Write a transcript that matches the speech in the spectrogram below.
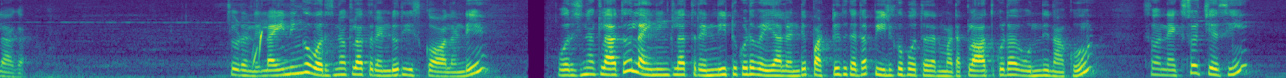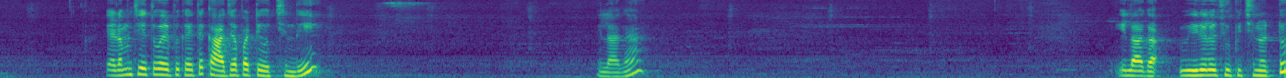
ఇలాగా చూడండి లైనింగ్ ఒరిజినల్ క్లాత్ రెండు తీసుకోవాలండి. ఒరిజినల్ క్లాత్ లైనింగ్ క్లాత్ రెండింటి కూడా వేయాలండి. పట్టుది కదా పీలికిపోతుంది అనమాట క్లాత్ కూడా ఉంది నాకు. సో నెక్స్ట్ వచ్చేసి ఎడమ చేతి వైపుకి అయితే కాజా పట్టి వచ్చింది. ఇలాగా. ఇలాగా వీడియోలో చూపించినట్టు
